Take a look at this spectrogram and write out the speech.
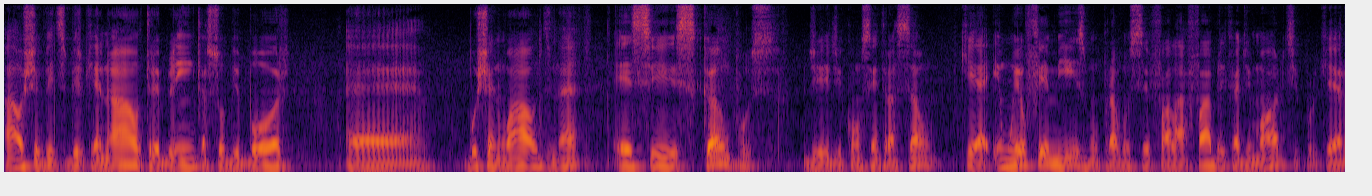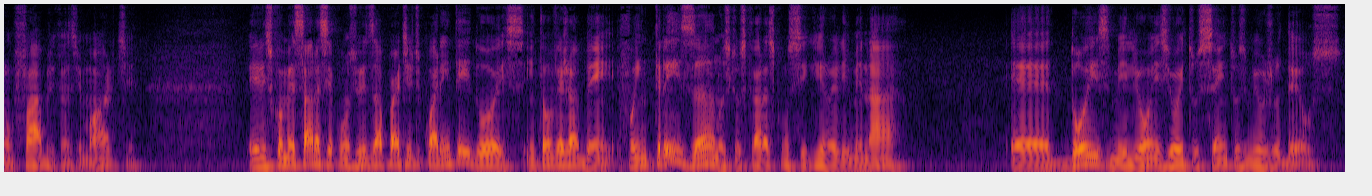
Auschwitz, Birkenau, Treblinka, Sobibor, é, Buchenwald, né? esses campos de, de concentração, que é um eufemismo para você falar fábrica de morte, porque eram fábricas de morte, eles começaram a ser construídos a partir de 42. Então veja bem, foi em três anos que os caras conseguiram eliminar é, 2 milhões e 800 mil judeus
